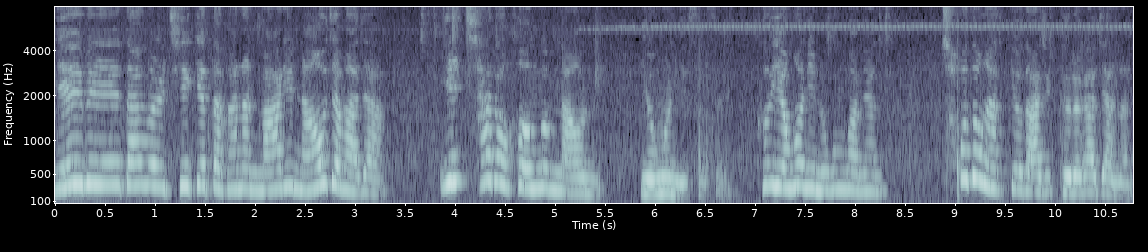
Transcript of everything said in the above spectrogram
예배당을 짓겠다고 하는 말이 나오자마자 1차로 헌금 나온 영혼이 있었어요. 그 영혼이 누군가 하면 초등학교도 아직 들어가지 않은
